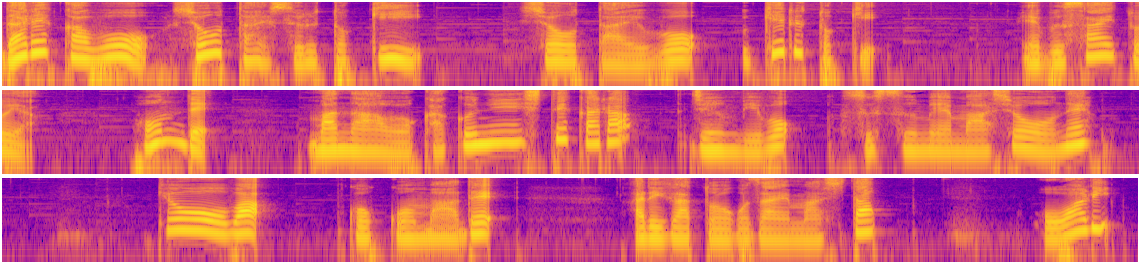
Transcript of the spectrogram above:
誰かを招待するとき、招待を受けるとき、ウェブサイトや本でマナーを確認してから準備を進めましょうね。今日はここまでありがとうございました。終わり。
